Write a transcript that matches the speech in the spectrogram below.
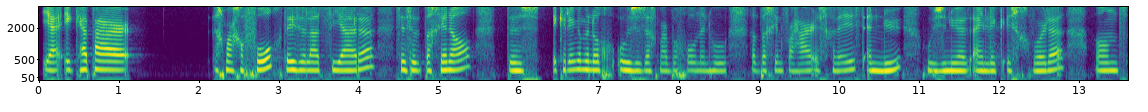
ja, ik heb haar zeg maar gevolgd deze laatste jaren, sinds het begin al. Dus ik herinner me nog hoe ze zeg maar begon en hoe dat begin voor haar is geweest. En nu, hoe ze nu uiteindelijk is geworden. Want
